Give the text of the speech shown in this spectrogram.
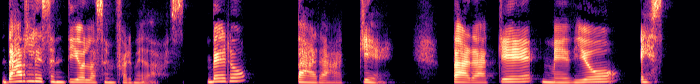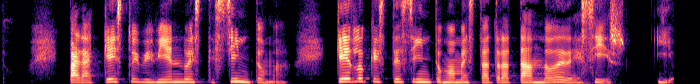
darle sentido a las enfermedades. Pero, ¿para qué? ¿Para qué me dio esto? ¿Para qué estoy viviendo este síntoma? ¿Qué es lo que este síntoma me está tratando de decir? Y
